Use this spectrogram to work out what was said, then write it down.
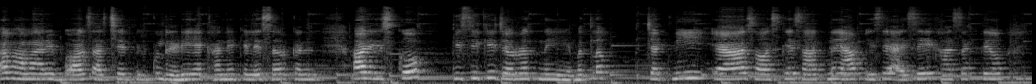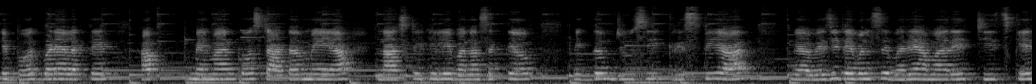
अब हमारे बॉल्स अच्छे, बिल्कुल रेडी है खाने के लिए सर्व करने। और इसको किसी की ज़रूरत नहीं है। मतलब चटनी या सॉस के साथ में आप इसे ऐसे ही खा सकते हो। ये बहुत बढ़िया लगते हैं। आप मेहमान को स्टार्टर में या नाश्ते के लिए बना सकते हो। एकदम जूसी क्रिस्पी और वेजिटेबल से भरे हमारे चीज़ के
